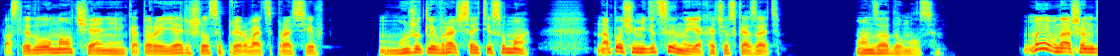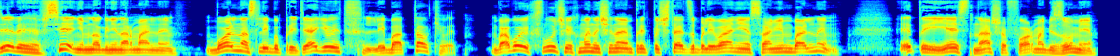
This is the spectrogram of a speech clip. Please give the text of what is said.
Последовало молчание, которое я решился прервать, спросив, «Может ли врач сойти с ума? На почве медицины, я хочу сказать». Он задумался. «Мы в нашем деле все немного ненормальные. Боль нас либо притягивает, либо отталкивает. В обоих случаях мы начинаем предпочитать заболевание самим больным. Это и есть наша форма безумия».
